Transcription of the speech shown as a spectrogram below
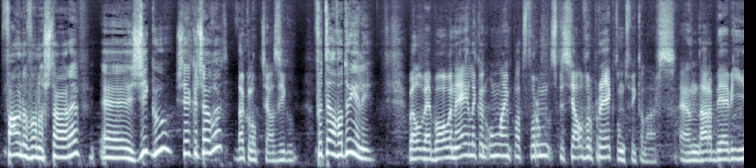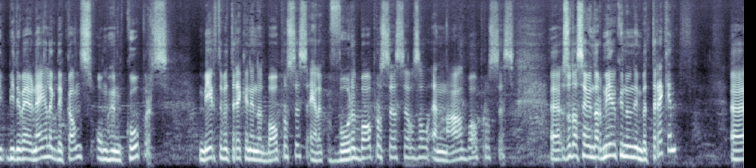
founder van een start-up. Eh Zigu, zeg ik het zo goed? Dat klopt, ja, Zigo. Vertel, wat doen jullie? Wel, wij bouwen eigenlijk een online platform speciaal voor projectontwikkelaars. En daarbij bieden wij hun eigenlijk de kans om hun kopers meer te betrekken in het bouwproces. Eigenlijk voor het bouwproces zelfs al en na het bouwproces. Zodat zij hun daar meer kunnen in betrekken. Eh,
